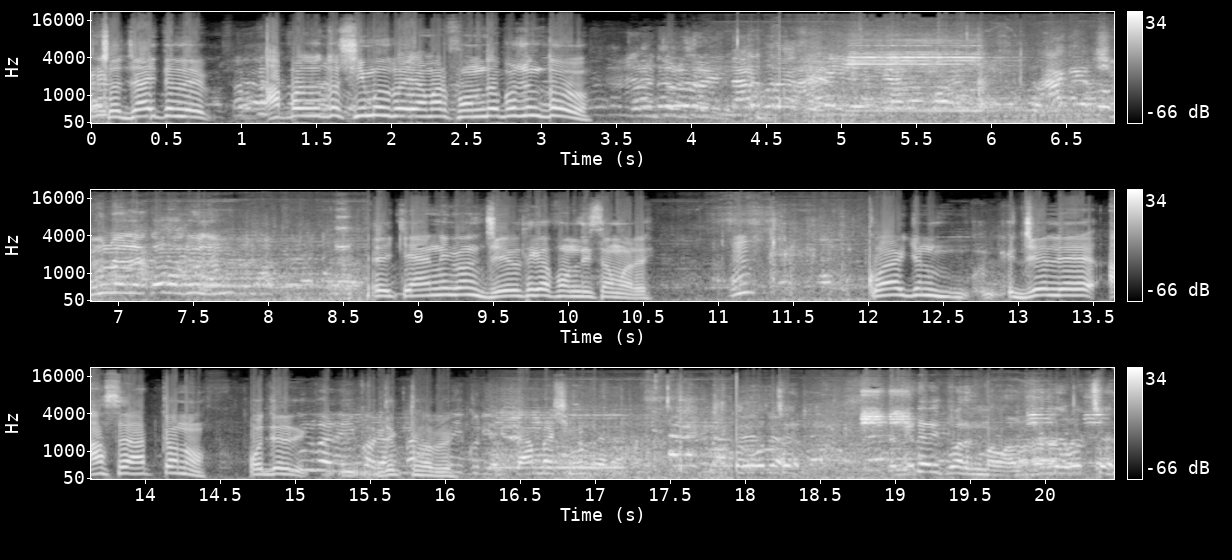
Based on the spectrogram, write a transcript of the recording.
আচ্ছা যাই তাহলে। আপাতত শিমুল ভাই আমার ফোন দেওয়া পর্যন্ত। এই কেরানীগঞ্জ জেল থেকে ফোন দিছে আমারে। কয়েকজন জেলে আছে আটকানো ওদের দেখতে হবে। এটাই করেন মামা বুঝছেন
